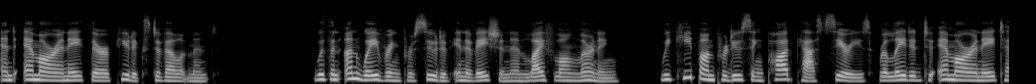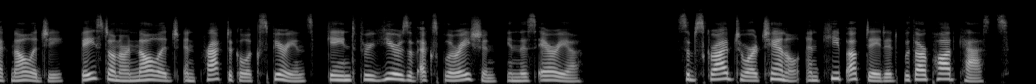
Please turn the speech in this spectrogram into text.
and mRNA therapeutics development. With an unwavering pursuit of innovation and lifelong learning, we keep on producing podcast series related to mRNA technology based on our knowledge and practical experience gained through years of exploration in this area. Subscribe to our channel and keep updated with our podcasts.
